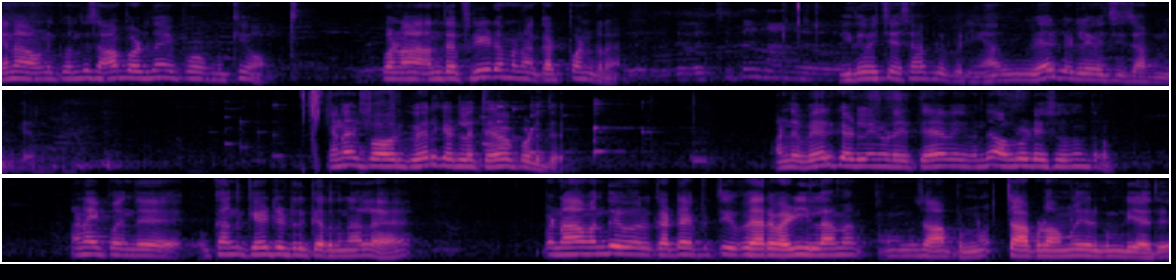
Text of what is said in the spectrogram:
ஏன்னா அவனுக்கு வந்து சாப்பாடு தான் இப்போது முக்கியம். இப்போ நான் அந்த ஃப்ரீடமை நான் கட் பண்ணுறேன் இதை வச்சே சாப்பிட போறீங்க. அவர் வேர்க்கடலையை வச்சு சாப்பிட்டுருக்காரு ஏன்னா இப்போ அவருக்கு வேர்க்கடலை தேவைப்படுது. அந்த வேர்க்கடலையினுடைய தேவை வந்து அவருடைய சுதந்திரம். ஆனால் இப்போ இந்த உட்காந்து கேட்டுட்டு இருக்கிறதுனால இப்போ நான் வந்து ஒரு கட்டாயப்படுத்தி வேறு வழி இல்லாமல் சாப்பிடணும் சாப்பிடாமலும் இருக்க முடியாது.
